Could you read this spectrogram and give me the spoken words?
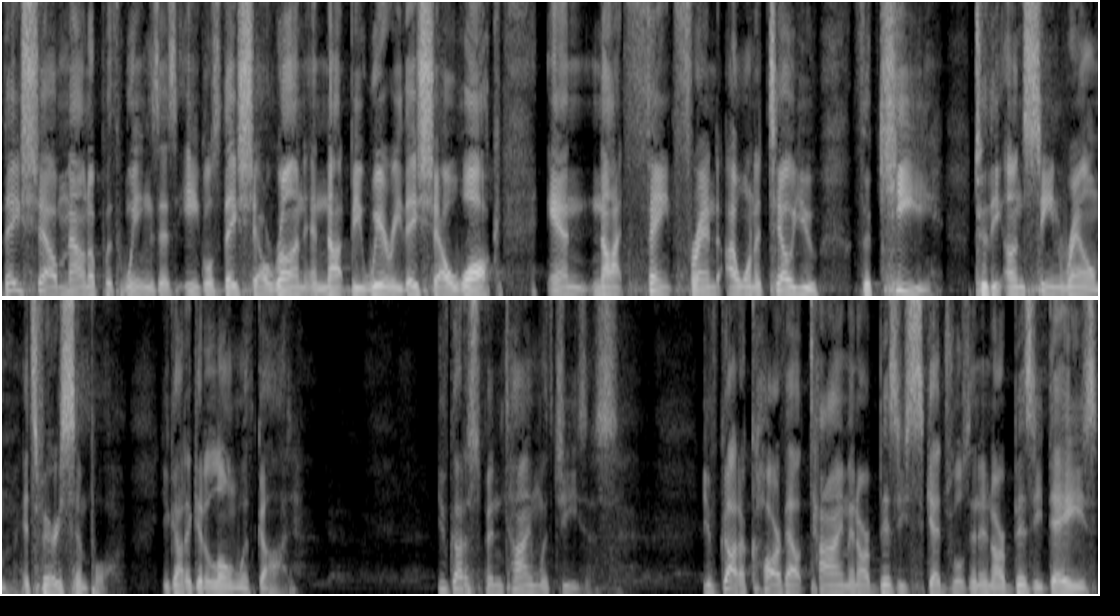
They shall mount up with wings as eagles. They shall run and not be weary. They shall walk and not faint. Friend, I want to tell you the key to the unseen realm. It's very simple. You got to get alone with God. You've got to spend time with Jesus. You've got to carve out time in our busy schedules and in our busy days.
